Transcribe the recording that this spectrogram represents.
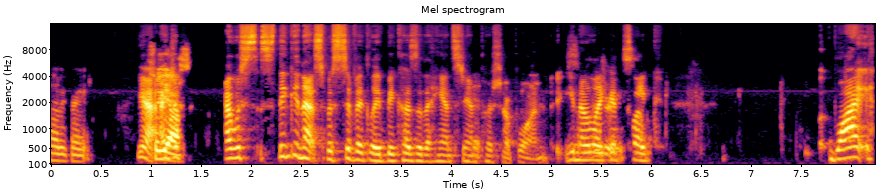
That'd be great. Yeah. So, I yeah. just I was thinking that specifically because of the handstand push up one. You know, like to it's like why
